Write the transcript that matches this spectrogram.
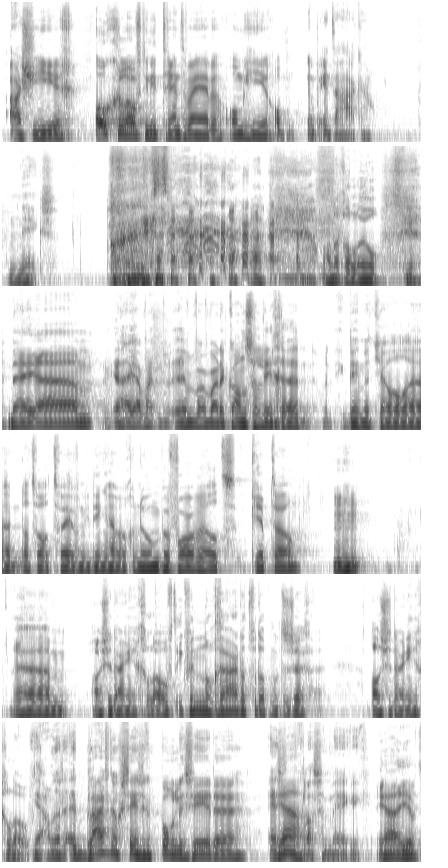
als je hier ook gelooft in die trend erbij hebben om hier op, op in te haken? Niks. Wat een gelul. Nee, ehm, ja, ja, waar, waar, waar de kansen liggen... Ik denk dat, je al, eh, dat we al twee van die dingen hebben genoemd. Bijvoorbeeld crypto. Mhm. Ehm, als je daarin gelooft. Ik vind het nog raar dat we dat moeten zeggen. Als je daarin gelooft. Ja, omdat het blijft nog steeds een gepolariseerde assetklasse, merk ik. Ja, je hebt,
